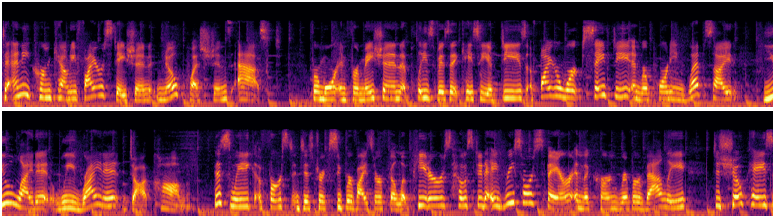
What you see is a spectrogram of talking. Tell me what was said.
to any Kern County fire station, no questions asked. For more information, please visit KCFD's Fireworks Safety and Reporting website, youlightitwewriteit.com. This week, 1st District Supervisor Philip Peters hosted a resource fair in the Kern River Valley to showcase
